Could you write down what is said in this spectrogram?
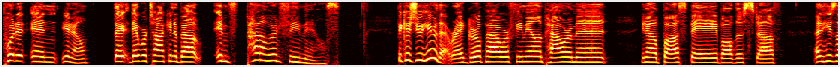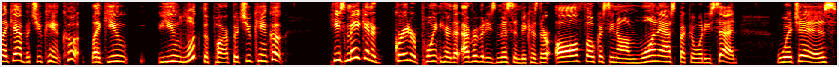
put it in. You know, they they were talking about empowered females because you hear that right, girl power, female empowerment. You know, boss babe, all this stuff. And he's like, "Yeah, but you can't cook. Like you you look the part, but you can't cook." He's making a greater point here that everybody's missing because they're all focusing on one aspect of what he said, which is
